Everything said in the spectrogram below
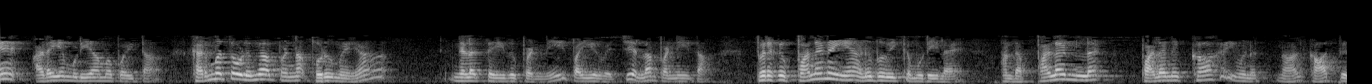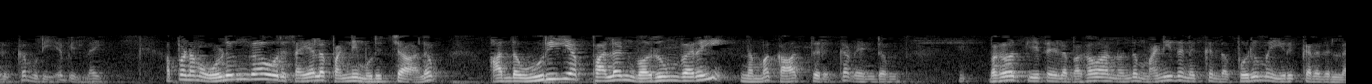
ஏன் அடைய முடியாம போயிட்டான்? கர்மத்தை ஒழுங்கா பண்ணா பொறுமையா நிலத்தை இது பண்ணி பயிர் வச்சு எல்லாம் பண்ணிட்டான். பிறகு பலனை ஏன் அனுபவிக்க முடியல? அந்த பலன்ல பலனுக்காக இவனால் காத்திருக்க முடியவில்லை. அப்ப நம்ம ஒழுங்கா ஒரு செயலை பண்ணி முடிச்சாலும் அந்த உரிய பலன் வரும் வரை நம்ம காத்திருக்க வேண்டும். பகவத்கீதையில பகவான் வந்து மனிதனுக்கு இந்த பொறுமை இருக்கிறது இல்ல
